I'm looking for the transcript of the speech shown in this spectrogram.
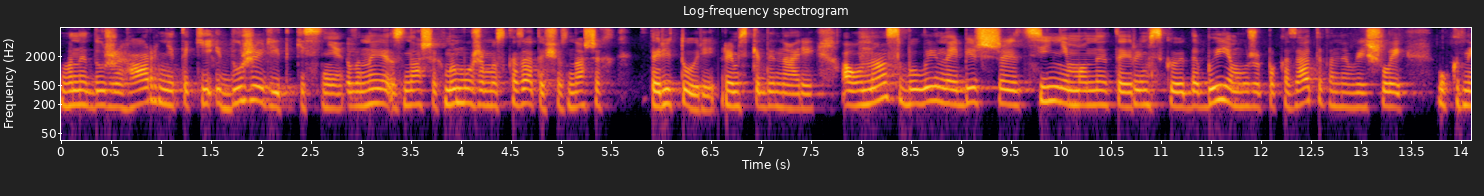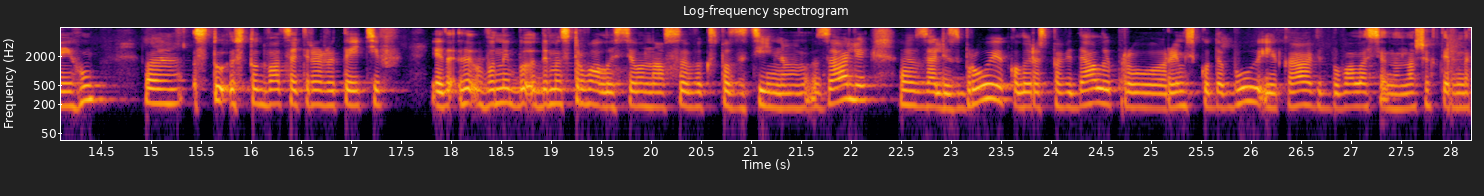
Вони дуже гарні, такі і дуже рідкісні. Вони з наших, ми можемо сказати, що з наших територій римські динарії. А у нас були найбільш цінні монети римської доби. Я можу показати, вони вийшли у книгу е, 100 120 раритетів. Е, Вони демонструвалися у нас в експозиційному залі, е, залі зброї, коли розповідали про римську добу, яка відбувалася на наших теренах.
